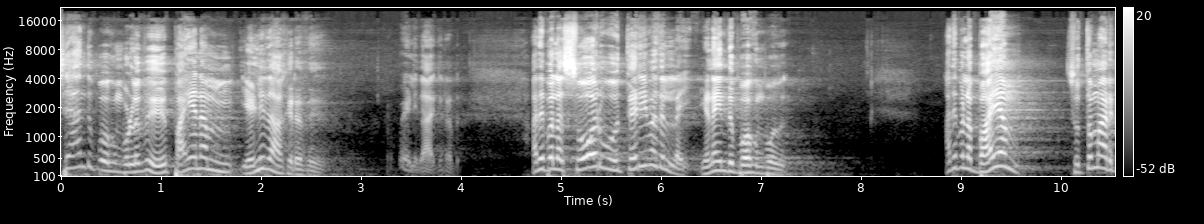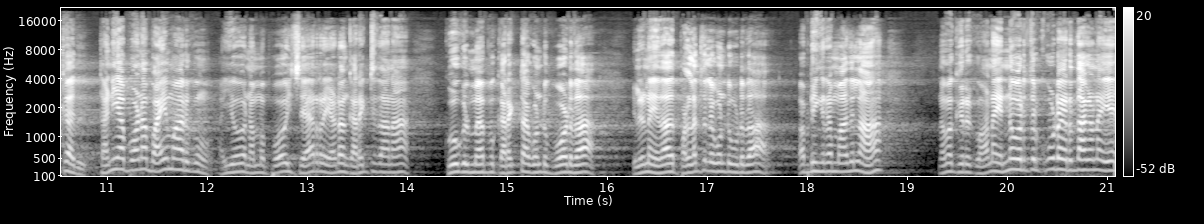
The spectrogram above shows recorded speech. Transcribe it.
சேர்ந்து போகும் பொழுது பயணம் எளிதாகிறது. ரொம்ப எளிதாகிறது. அதே போல் சோர்வு தெரிவதில்லை இணைந்து போகும்போது. அதே போல் பயம் சுத்தமாக இருக்காது. தனியாக போனால் பயமாக இருக்கும். ஐயோ நம்ம போய் சேர்ற இடம் கரெக்டு தானா? கூகுள் மேப்பு கரெக்டாக கொண்டு போடுதா? இல்லைன்னா ஏதாவது பள்ளத்தில் கொண்டு விடுதா? அப்படிங்கிற மாதிரிலாம் நமக்கு இருக்கும். ஆனால் என்ன ஒருத்தர் கூட இருந்தாங்கன்னா ஏ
